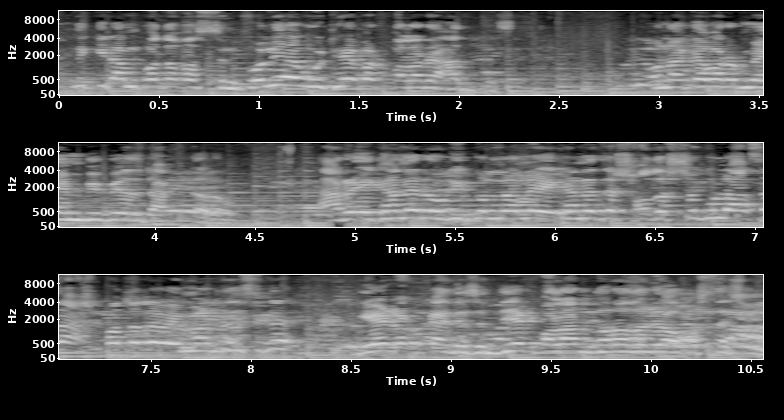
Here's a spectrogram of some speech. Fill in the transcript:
আপনি কিরাম কথা করছেন বলিয়ে উঠে এবার কলারে হাত দিয়েছে। ওনাকে আবার এমবিবিএস ডাক্তারও। আর এখানে রোগী কল্যাণে এখানে যে সদস্যগুলো আছে হাসপাতালে এমার্জেন্সিতে গেট আটকায় দিয়েছে দিয়ে কলার ধরাধরি অবস্থায় ছিল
